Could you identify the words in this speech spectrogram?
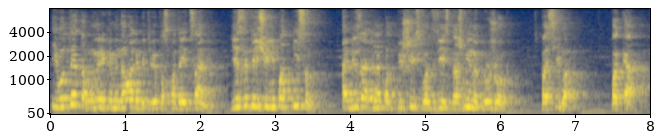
И вот это мы рекомендовали бы тебе посмотреть сами. Если ты еще не подписан, обязательно подпишись вот здесь, нажми на кружок. Спасибо. Пока.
